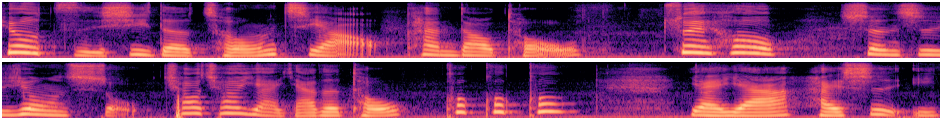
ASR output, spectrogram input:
又仔细地从脚看到头，最后甚至用手敲敲雅雅的头，叩叩叩。亚亚还是一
